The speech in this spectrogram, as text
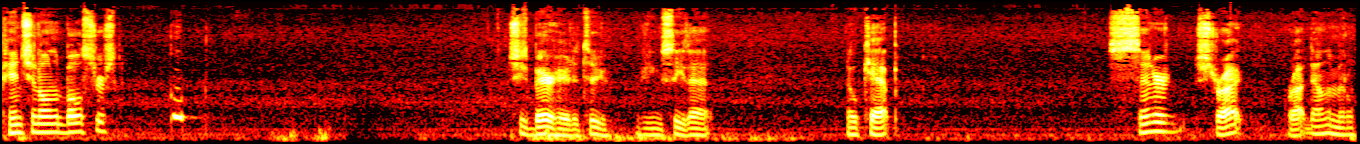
pinching on the bolsters. Boop. She's bareheaded too, if you can see that. No cap. Centered strike right down the middle.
